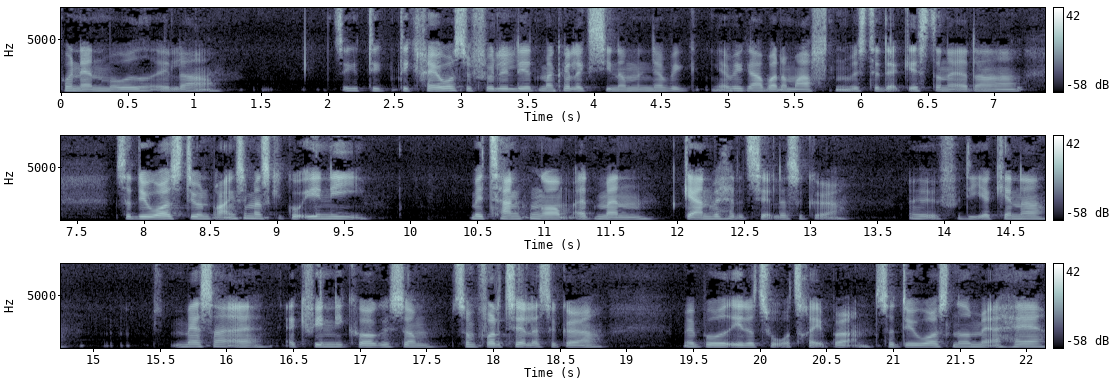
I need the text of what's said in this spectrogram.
på en anden måde, eller det, det, det kræver selvfølgelig lidt. Man kan heller ikke sige, at jeg vil, jeg vil ikke arbejde om aftenen, hvis det der gæsterne er der. Så det er jo også det er jo en branche, man skal gå ind i med tanken om, at man gerne vil have det til at lade sig gøre. Øh, fordi jeg kender masser af, af kvindelige kokke, som, som får det til at lade sig gøre med både et og to og tre børn. Så det er jo også noget med at have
